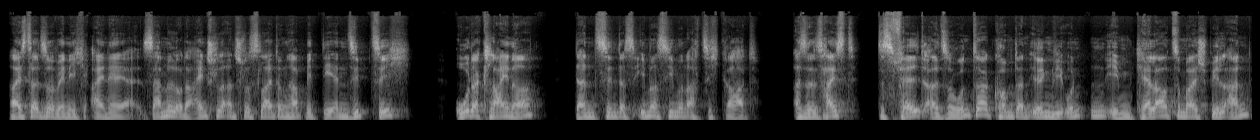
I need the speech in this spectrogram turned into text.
Heißt also, wenn ich eine Sammel- oder Einzelanschlussleitung habe mit DN70 oder kleiner, dann sind das immer 87 Grad. Also das heißt, das fällt also runter, kommt dann irgendwie unten im Keller zum Beispiel an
